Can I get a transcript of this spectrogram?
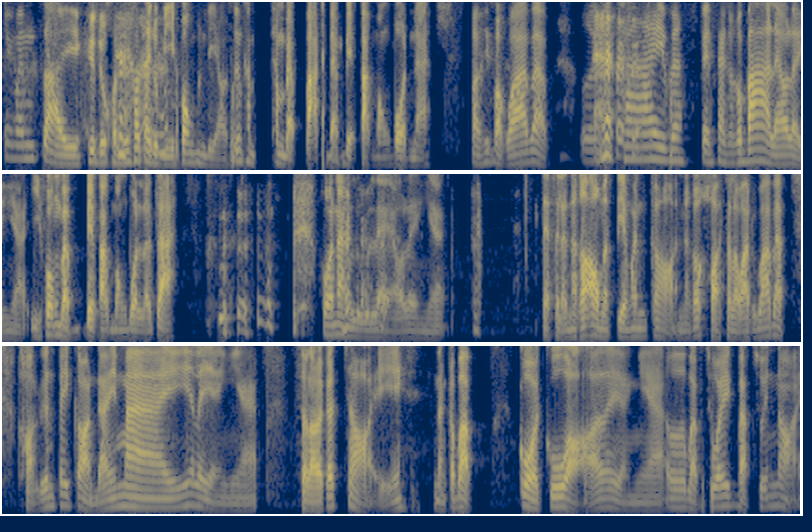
ไม่มั่นใจคือดูคนที่เข้าใจดูมีฟงคนเดียว ซึ่งทำทำแบบปากแบบเบะปากมองบนนะตอนที่บอกว่าแบบ เออไม่ใช่เป็นแฟนกันก็บ้าแล้วอะไรเงี้ยอีฟงแบบเบะปากมองบนแล้วจ้ะเพราะว่านางรู้แล้วอะไรเงี้ย แต่เสร็จแล้วนางก็ออกมาเตรียมกันก่อนนางก็ขอสารวัตรว่าแบบขอเลื่อนไปก่อนได้ไหมอะไรอย่างเงี้ยสารวัตรก็จ่อยนางก็แบบโกรธกูหรออะไรอย่างเงี้ยเออแบบช่วยแบบช่วยหน่อย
